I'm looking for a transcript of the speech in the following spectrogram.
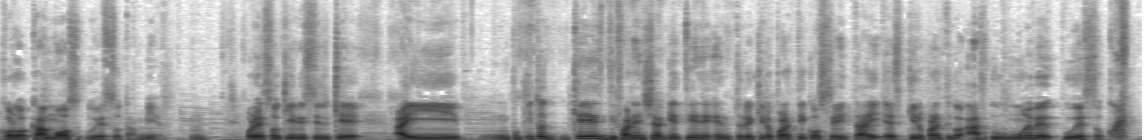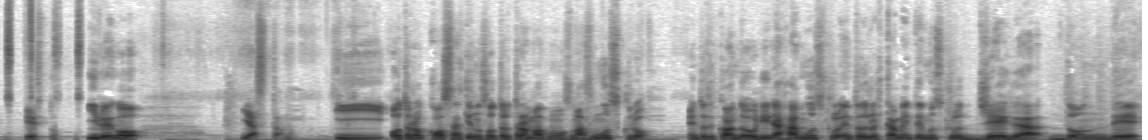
colocamos hueso también. Por eso quiere decir que hay un poquito, ¿qué es diferencia que tiene entre quiropráctico Seitai? Es quiropráctico mueve hueso, esto, y luego ya está, ¿no? Y otra cosa es que nosotros trabajamos más músculo, entonces cuando relaja músculo, entonces lógicamente el músculo llega donde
